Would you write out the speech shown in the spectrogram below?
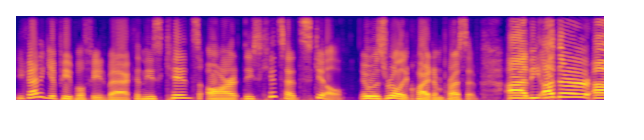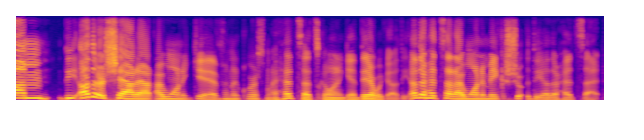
You got to give people feedback, and these kids are these kids had skill. It was really quite impressive. Uh, the other um, the other shout out I want to give, and of course my headset's going again. There we go. The other headset I want to make sure the other headset.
